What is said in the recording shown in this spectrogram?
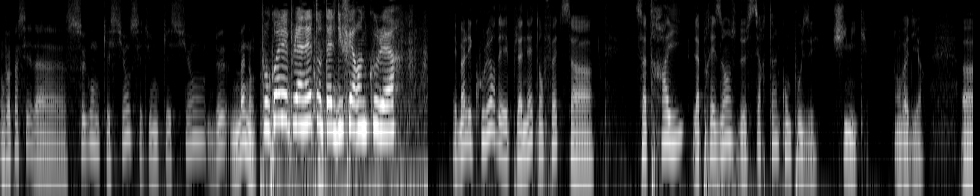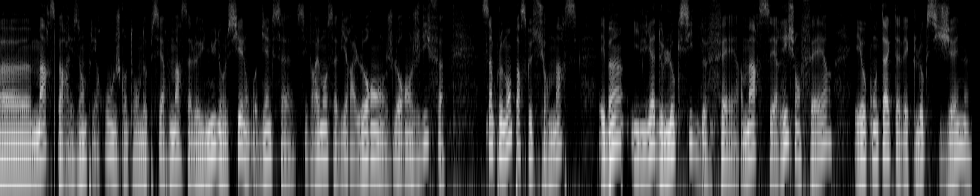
On va passer à la seconde question. C'est une question de Manon. Pourquoi les planètes ont-elles différentes couleurs? Eh ben, les couleurs des planètes, en fait, ça, ça trahit la présence de certains composés chimiques, on va dire. Euh, Mars, par exemple, est rouge. Quand on observe Mars à l'œil nu dans le ciel, on voit bien que ça, c'est vraiment ça vire à l'orange, l'orange vif. Simplement parce que sur Mars, eh ben, il y a de l'oxyde de fer. Mars est riche en fer et au contact avec l'oxygène,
